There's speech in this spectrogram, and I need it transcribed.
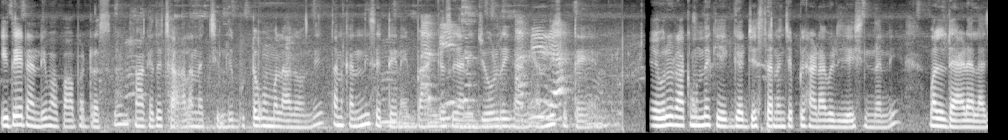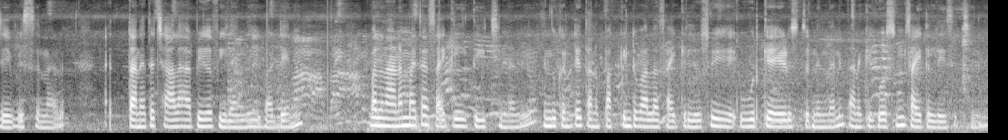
ఇదేనండి మా పాప డ్రెస్. నాకైతే చాలా నచ్చింది. బుట్ట బొమ్మ లాగా ఉంది. తనకు అన్నీ సెట్ అయినాయి. బ్యాంగిల్స్ కానీ జ్యువెలరీ కానీ అన్నీ సెట్ అయ్యాయి. ఎవరు రాకముందే కేక్ కట్ చేస్తానని చెప్పి హడావిడి చేసిందండి. వాళ్ళ డాడీ అలా చేపిస్తున్నాడు. తనైతే చాలా హ్యాపీగా ఫీల్ అయింది ఈ బర్త్డేని. వాళ్ళ నానమ్మ అయితే ఆ సైకిల్ తీర్చిందండి. ఎందుకంటే తన పక్కింటి వాళ్ళ సైకిల్ చూసి ఊరికే ఏడుస్తుండిందని తనకి కోసం సైకిల్ తీసిచ్చింది.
